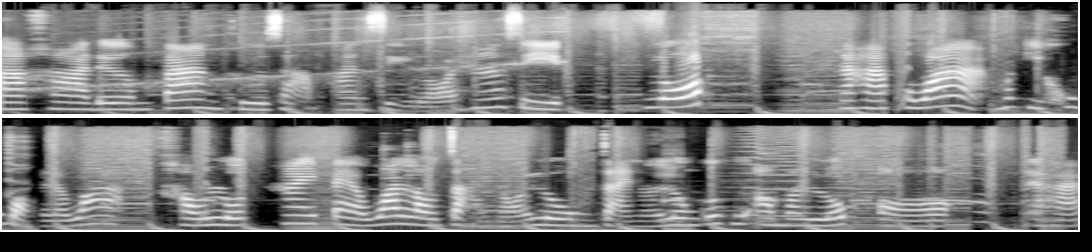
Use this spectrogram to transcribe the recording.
ราคาเดิมตั้งคือ 3,450 ลบ นะคะ เพราะว่าเมื่อกี้ครูบอกไปแล้วว่าเขาลดให้แปลว่าเราจ่ายน้อยลง จ่ายน้อยลงก็คือเอามาลบออกนะคะ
